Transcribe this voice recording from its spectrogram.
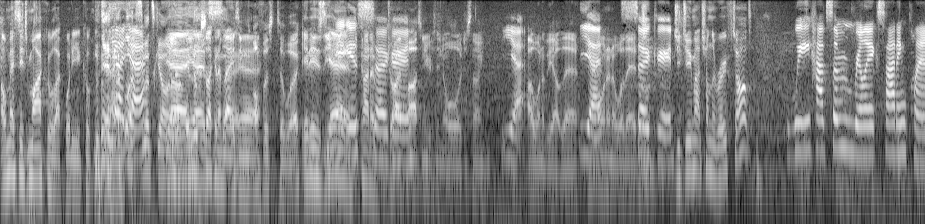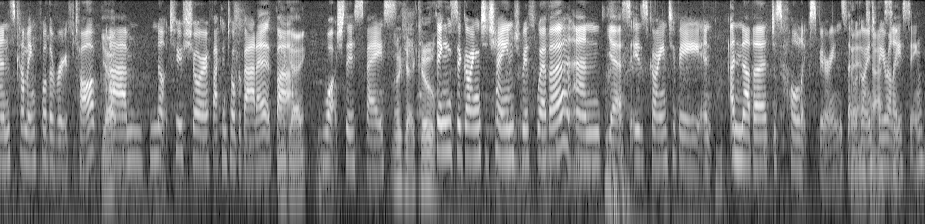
I'll message Michael like, "What are you cooking today?" Yeah, what's, yeah. what's going Yeah, on? it yeah, looks like an amazing yeah. office to work It in. is, yeah. it is You is kind of so drive good. past and you're just in awe, just knowing, Yeah. I want to be up there. Yeah. I want to know what they're so doing. good. Did you do much on the rooftop? We have some really exciting plans coming for the rooftop. Yep. I'm not too sure if I can talk about it, but Okay. watch this space. Okay, cool. Things are going to change with Weber, and yes, it's going to be an, another just whole experience that we're going to be releasing.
